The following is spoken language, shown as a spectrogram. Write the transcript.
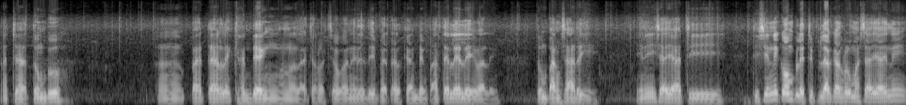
ada tumbuh eh, petele gandeng menolak cara Jawa ini jadi petel gandeng lele paling tumpang sari. Ini saya di di sini komplit di belakang rumah saya ini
